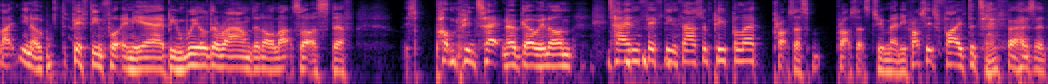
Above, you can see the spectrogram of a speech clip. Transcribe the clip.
like you know 15 foot in the air being wheeled around and all that sort of stuff this pumping techno going on 10 15,000 people there perhaps that's perhaps that's too many perhaps it's 5 to 10,000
